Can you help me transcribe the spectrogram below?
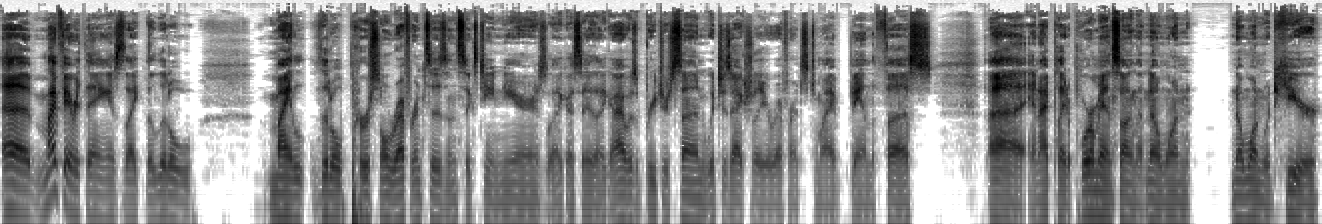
Uh, my favorite thing is like the little my little personal references in 16 years. Like I say, like I was a preacher's son, which is actually a reference to my band The Fuss. Uh, and I played a poor man song that no one no one would hear,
